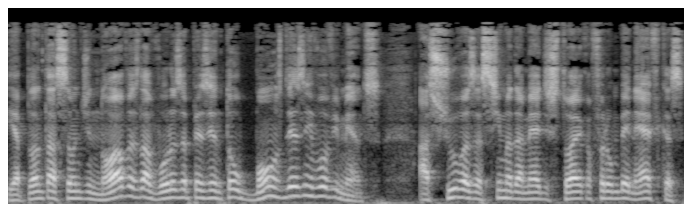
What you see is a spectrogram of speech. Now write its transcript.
e a plantação de novas lavouras apresentou bons desenvolvimentos. As chuvas acima da média histórica foram benéficas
